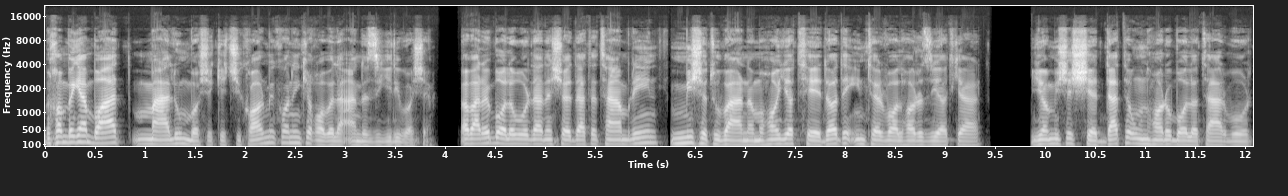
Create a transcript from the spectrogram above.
می‌خوام بگم باید معلوم باشه که چیکار می‌کنین که قابل اندازه‌گیری باشه. و برای بالا بردن شدت تمرین میشه تو برنامه ها یا تعداد interval ها رو زیاد کرد یا میشه شدت اونها رو بالاتر برد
